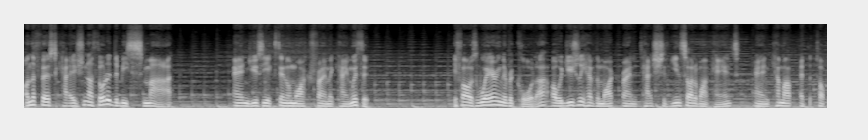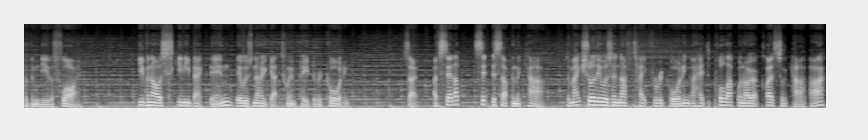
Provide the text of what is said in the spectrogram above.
On the first occasion, I thought it'd be smart and use the external microphone that came with it. If I was wearing the recorder, I would usually have the microphone attached to the inside of my pants and come up at the top of them near the fly. Given I was skinny back then, there was no gut to impede the recording. So I've set up set this up in the car. To make sure there was enough tape for recording, I had to pull up when I got close to the car park,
